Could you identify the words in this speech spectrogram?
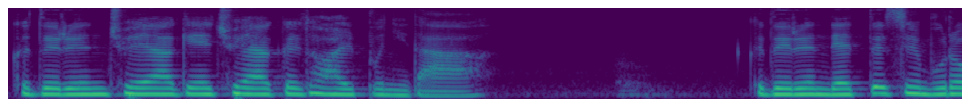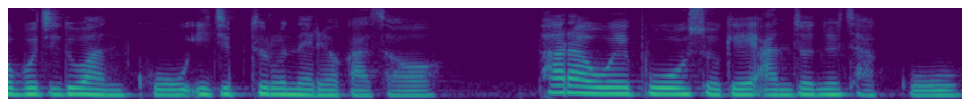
그들은 죄악에 죄악을 더할 뿐이다. 그들은 내 뜻을 물어보지도 않고 이집트로 내려가서 파라오의 보호 속에 안전을 찾고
